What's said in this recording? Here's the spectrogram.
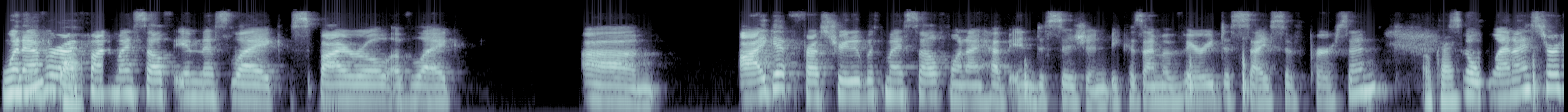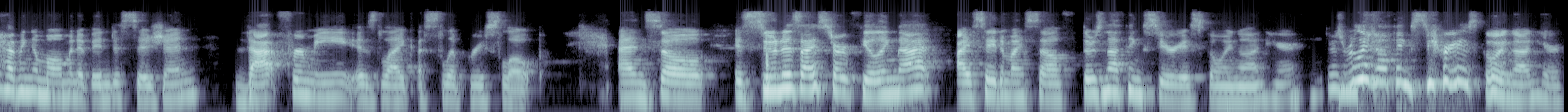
Whenever yeah. I find myself in this like spiral of like, um, I get frustrated with myself when I have indecision because I'm a very decisive person. Okay. So when I start having a moment of indecision, that for me is like a slippery slope. And so as soon as I start feeling that, I say to myself, there's nothing serious going on here. There's really mm-hmm. nothing serious going on here.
